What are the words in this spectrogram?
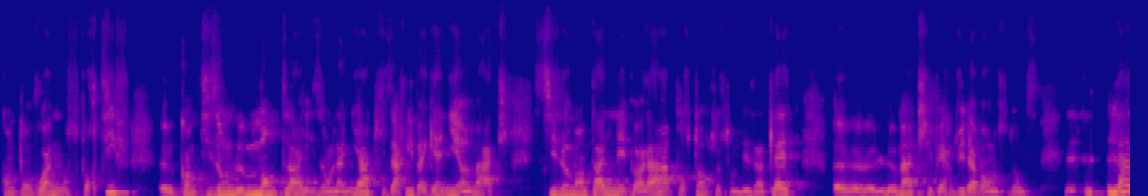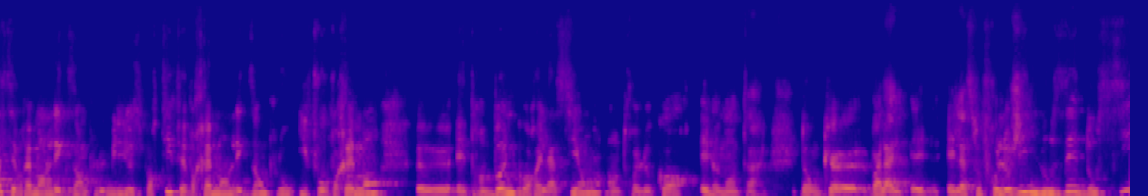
quand on voit nos sportifs, euh, quand ils ont le mental, ils ont l'agnac, ils arrivent à gagner un match. Si le mental n'est pas là, pourtant ce sont des athlètes, euh, le match est perdu d'avance. Donc là, c'est vraiment l'exemple. Le milieu sportif est vraiment l'exemple où il faut vraiment euh, être en bonne corrélation entre le corps et le mental. Donc voilà, et, la sophrologie nous aide aussi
